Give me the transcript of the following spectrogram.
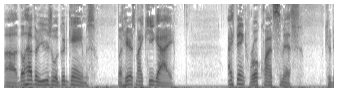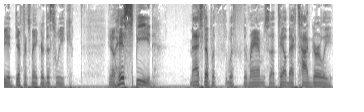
Uh, they'll have their usual good games, but here's my key guy. I think Roquan Smith could be a difference maker this week. You know, his speed matched up with, with the Rams uh, tailback Todd Gurley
